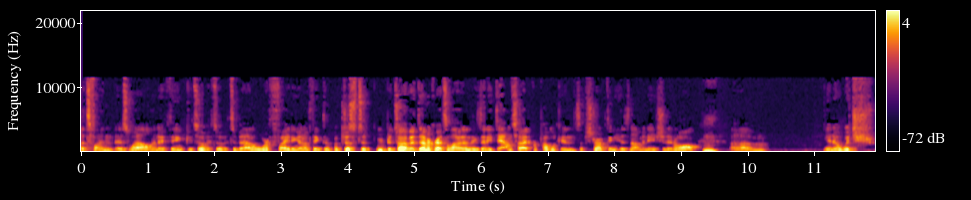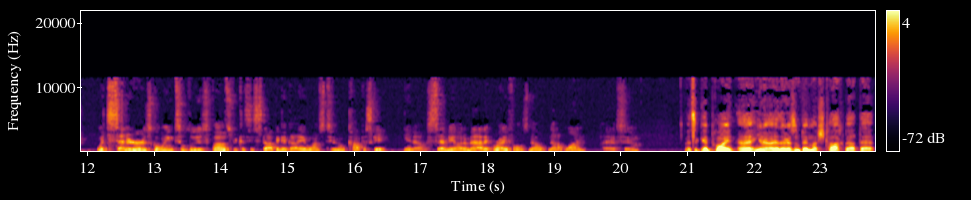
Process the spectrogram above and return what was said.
that's fine as well. And I think it's a, it's a, it's a battle worth fighting. I don't think that, but just to, we've been talking about Democrats a lot. I don't think there's any downside of Republicans obstructing his nomination at all. Mm. Um, you know, which which senator is going to lose votes because he's stopping a guy who wants to confiscate, you know, semi-automatic rifles? No, not one. I assume. That's a good point. Uh, you know, there hasn't been much talk about that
